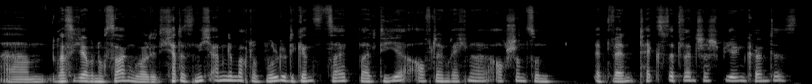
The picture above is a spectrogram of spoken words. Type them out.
Ähm, was ich aber noch sagen wollte, ich hatte es nicht angemacht, obwohl du die ganze Zeit bei dir auf deinem Rechner auch schon so ein Advent Text-Adventure spielen könntest.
